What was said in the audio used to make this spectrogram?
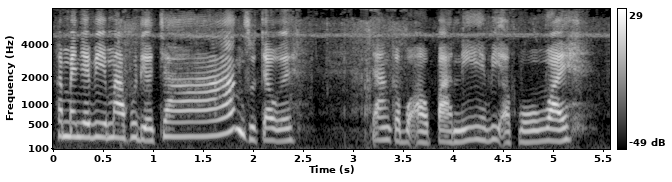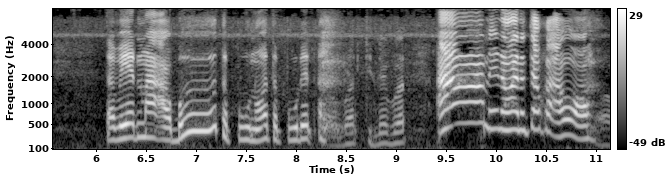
ถ้าแม่นยายวีมาผู้เดียวจ้างสุดเจ้าเอ้ยจ้างก็บ่เอาป่านนี้ยายวีเอาโปไว้ตะเวนมาเอาเบิดตะปูน้อยตะปูเด็ดเอาเบิดกินได้เบิดอ้าน้อยๆนะเจ้าก็เอาเหรอเอา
